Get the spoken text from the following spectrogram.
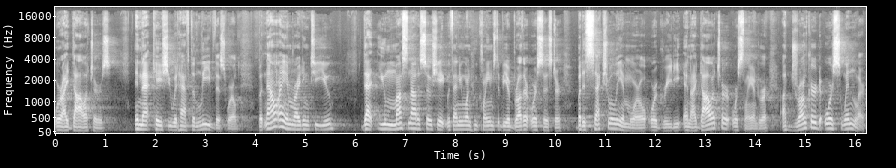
or idolaters. In that case, you would have to leave this world. But now I am writing to you that you must not associate with anyone who claims to be a brother or sister, but is sexually immoral or greedy, an idolater or slanderer, a drunkard or swindler.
